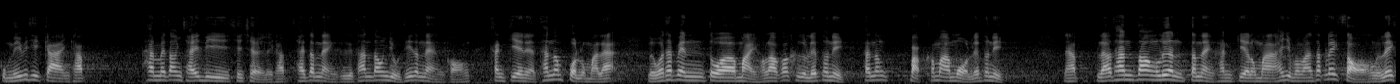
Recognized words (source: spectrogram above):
กลุ่มนี้วิธีการครับท่านไม่ต้องใช้ดีเฉยๆเลยครับใช้ตำแหน่งคือท่านต้องอยู่ที่ตำแหน่งของคันเกียร์เนี่ยท่านต้องปลดลงมาแล้ว หรือว่าถ้าเป็นตัวใหม่ของเราก็คือเลฟโทนิกท่านต้องปรับเข้ามาโหมดเลฟโทนิกนะครับแล้วท่านต้องเลื่อนตำแหน่งคันเกียร์ลงมาให้อยู่ประมาณสักเลข 2 หรือเลข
